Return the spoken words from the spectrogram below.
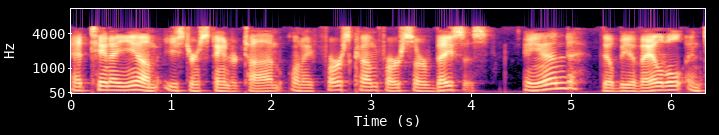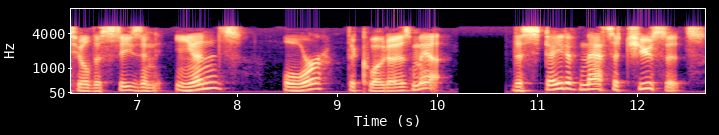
at 10 a.m. Eastern Standard Time on a first come, first served basis and they'll be available until the season ends or the quota is met. The state of Massachusetts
